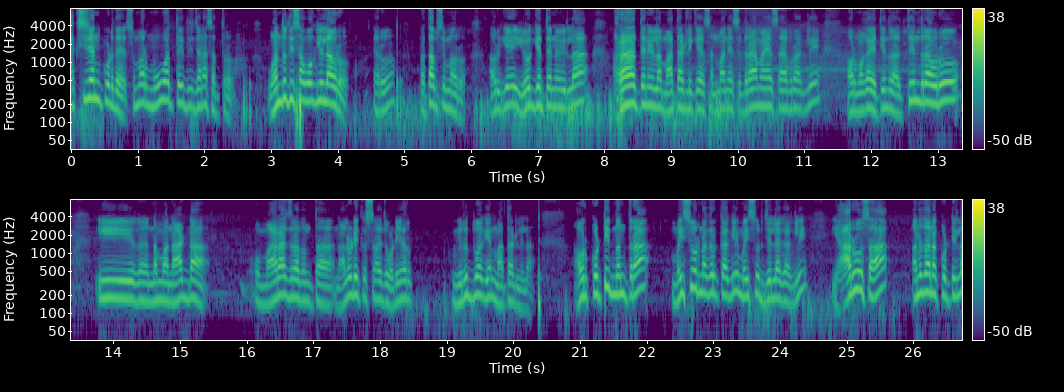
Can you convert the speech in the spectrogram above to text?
ಆಕ್ಸಿಜನ್ ಕೊಡದೆ ಸುಮಾರು ಮೂವತ್ತೈದು ಜನ ಸತ್ತರು. ಒಂದು ದಿವಸ ಹೋಗಲಿಲ್ಲ ಅವರು. ಯಾರು? ಪ್ರತಾಪ್ ಸಿಂಹ ಅವರು. ಅವ್ರಿಗೆ ಯೋಗ್ಯತೆಯೂ ಇಲ್ಲ ಅರ್ಹತೆಯೂ ಇಲ್ಲ. ಮಾತಾಡಲಿಕ್ಕೆ ಸನ್ಮಾನ್ಯ ಸಿದ್ದರಾಮಯ್ಯ ಸಾಹೇಬರು ಆಗಲಿ, ಅವ್ರ ಮಗ ಯತೀಂದ್ರ. ಯತೀಂದ್ರ ಅವರು ಈ ನಮ್ಮ ನಾಡಿನ ಮಹಾರಾಜರಾದಂಥ ನಾಲ್ವಡಿ ಕೃಷ್ಣರಾಜ ಒಡೆಯರ್ ವಿರುದ್ಧವಾಗಿ ಏನು ಮಾತಾಡಲಿಲ್ಲ. ಅವ್ರು ಕೊಟ್ಟಿದ ನಂತರ ಮೈಸೂರು ನಗರಕ್ಕಾಗಲಿ, ಮೈಸೂರು ಜಿಲ್ಲೆಗಾಗಲಿ ಯಾರೂ ಸಹ ಅನುದಾನ ಕೊಟ್ಟಿಲ್ಲ.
